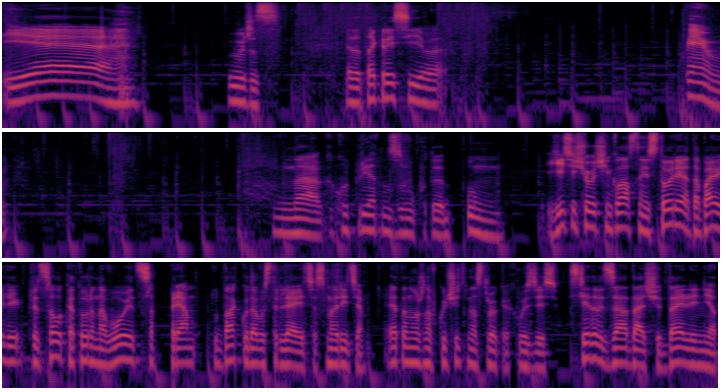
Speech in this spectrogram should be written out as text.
Еее! Ужас. Это так красиво. Пэм! Да, какой приятный звук. Вот этот бум. Есть еще очень классная история. Добавили прицел, который наводится прям туда, куда вы стреляете. Смотрите, это нужно включить в настройках вот здесь. Следовать за задачей, да или нет.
